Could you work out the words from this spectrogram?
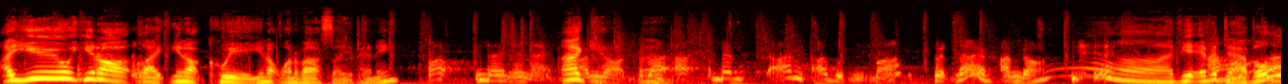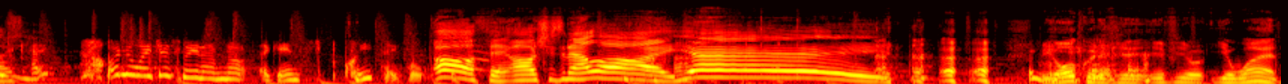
Are you? You're not like you're not queer. You're not one of us, are you, Penny? Oh, no, no, no. Okay. I'm not. But, I, I, but I'm, I wouldn't mind. But no, I'm not. Oh, have you ever Oh, dabbled? okay. oh, no, I just mean I'm not against queer people. Oh, thank. Oh, she's an ally. Yay! Be awkward if you if you you weren't.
